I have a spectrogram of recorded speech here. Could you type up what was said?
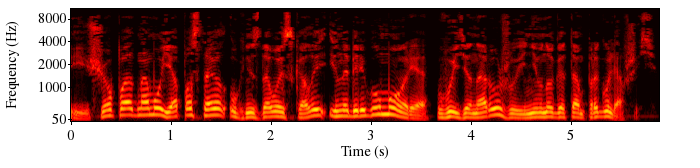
Еще по одному я поставил у гнездовой скалы и на берегу моря, выйдя наружу и немного там прогулявшись.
